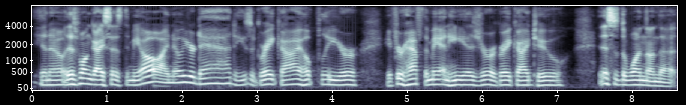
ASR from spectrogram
you know, this one guy says to me, "Oh, I know your dad. He's a great guy. Hopefully, you're if you're half the man he is, you're a great guy too." And this is the one on the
